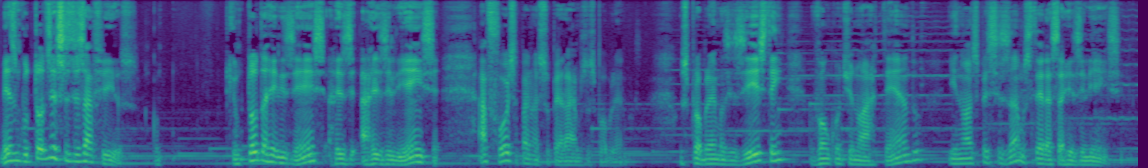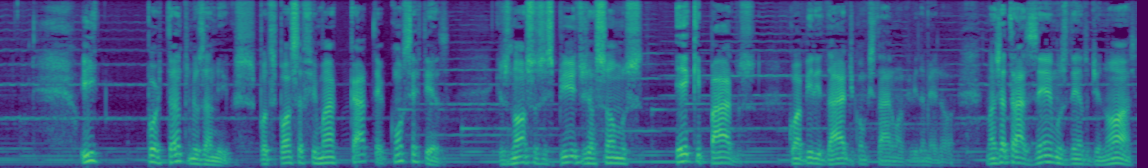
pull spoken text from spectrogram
mesmo com todos esses desafios, com, toda a resiliência, a resiliência, a força para nós superarmos os problemas. Os problemas existem, vão continuar tendo, e nós precisamos ter essa resiliência. E, portanto, meus amigos, posso afirmar com certeza que os nossos espíritos já somos equipados com a habilidade de conquistar uma vida melhor. Nós já trazemos dentro de nós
